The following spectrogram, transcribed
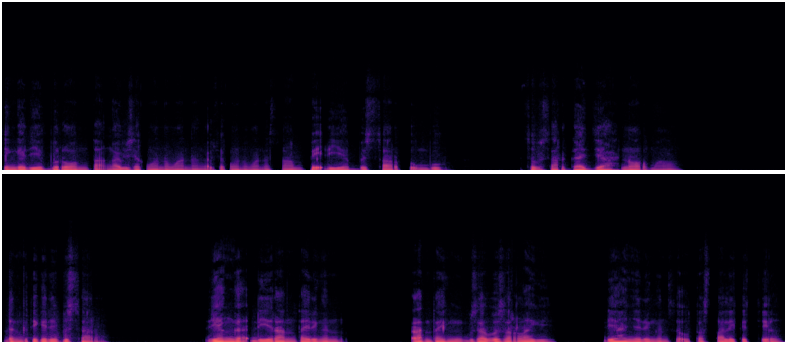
sehingga dia berontak nggak bisa ke mana-mana nggak bisa ke mana-mana sampai dia besar tumbuh sebesar gajah normal. Dan ketika dia besar dia nggak dirantai dengan rantai yang besar-besar lagi. Dia hanya dengan seutas tali kecil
